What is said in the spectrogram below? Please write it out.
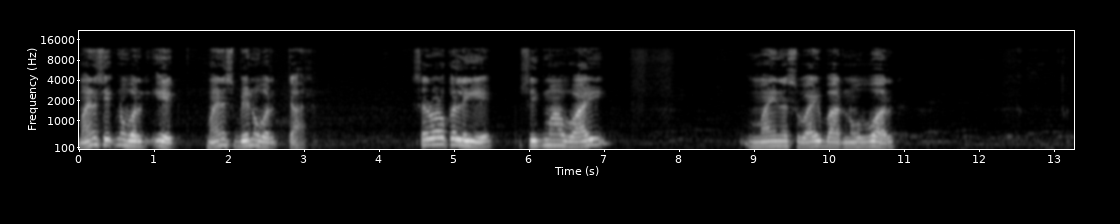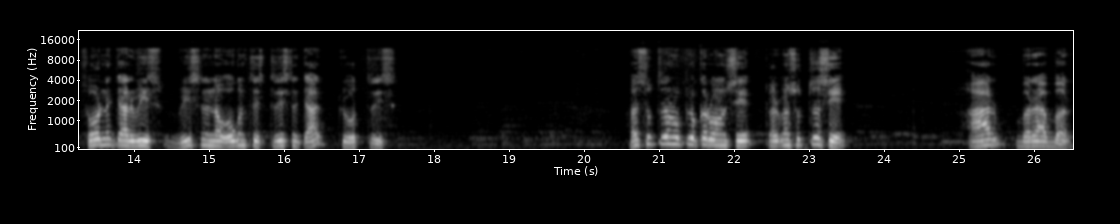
માઇનસ એકનો વર્ગ એક, માઇનસ બેનો વર્ગ ચાર. સરવાળો કરી લઈએ સિગ્મા વાય માઇનસ વાય બારનો વર્ગ સોળ ને ચાર વીસ વીસ ને નવ ઓગણત્રીસ, ત્રીસ ને ચાર ચોત્રીસ. હવે સૂત્રનો ઉપયોગ કરવાનો છે. તો સૂત્ર છે આર બરાબર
